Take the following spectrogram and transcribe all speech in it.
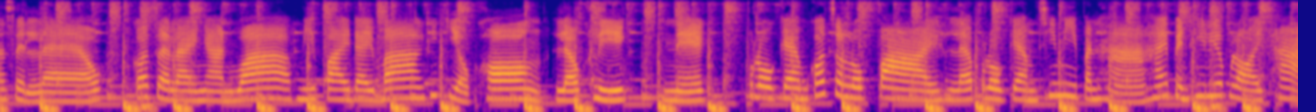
นเสร็จแล้ว ก็จะรายงานว่ามีไฟล์ใดบ้างที่เกี่ยวข้อง แล้วคลิก next โปรแกรมก็จะลบไฟล์ และโปรแกรมที่มีปัญหาให้เป็นที่เรียบร้อยค่ะ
